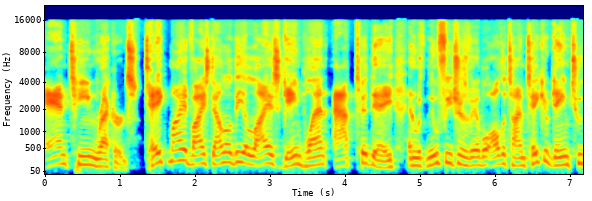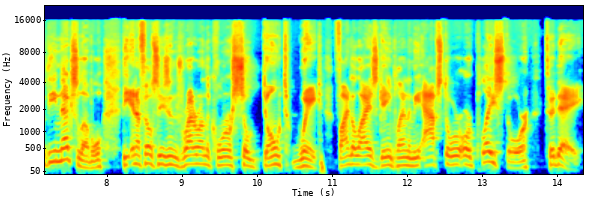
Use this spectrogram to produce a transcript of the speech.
and team records. Take my advice, download the Elias Game Plan app today. And with new features available all the time, take your game to the next level. The NFL season is right around the corner, so don't wait. Find Elias Game Plan in the App Store or Play Store today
